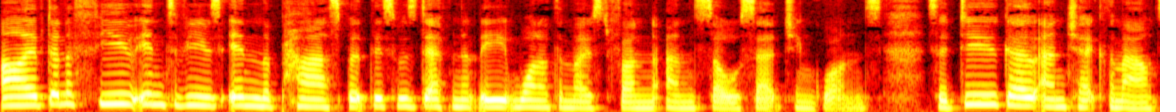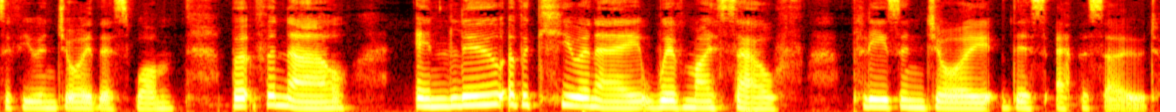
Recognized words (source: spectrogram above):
I've done a few interviews in the past, but this was definitely one of the most fun and soul searching ones. So do go and check them out if you enjoy this one. But for now, in lieu of a Q&A with myself, please enjoy this episode.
